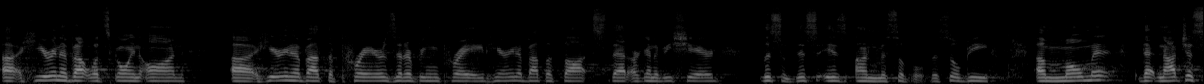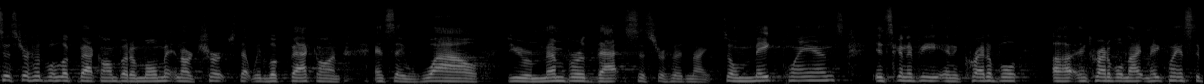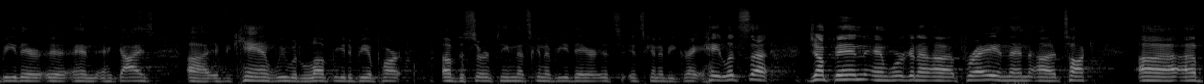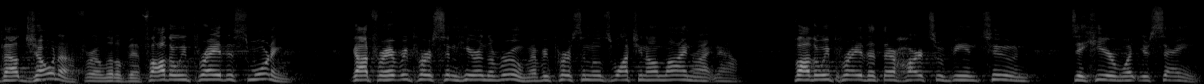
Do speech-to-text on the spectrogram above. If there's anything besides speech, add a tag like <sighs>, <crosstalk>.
uh, hearing about what's going on, uh, hearing about the prayers that are being prayed, hearing about the thoughts that are going to be shared, listen, this is unmissable. This will be a moment that not just sisterhood will look back on, but a moment in our church that we look back on and say, wow, do you remember that sisterhood night? So make plans. It's going to be an incredible, uh, incredible night. Make plans to be there. Uh, and, and guys, uh, if you can, we would love for you to be a part of the serve team that's going to be there. It's, it's going to be great. Hey, let's uh, jump in and we're going to uh, pray and then uh, talk uh, about Jonah for a little bit. Father, we pray this morning, God, for every person here in the room, every person who's watching online right now. Father, we pray that their hearts would be in tune to hear what you're saying.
